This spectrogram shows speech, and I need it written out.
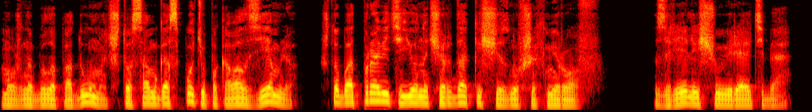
Можно было подумать, что сам Господь упаковал землю, чтобы отправить ее на чердак исчезнувших миров. Зрелище, уверяю тебя,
